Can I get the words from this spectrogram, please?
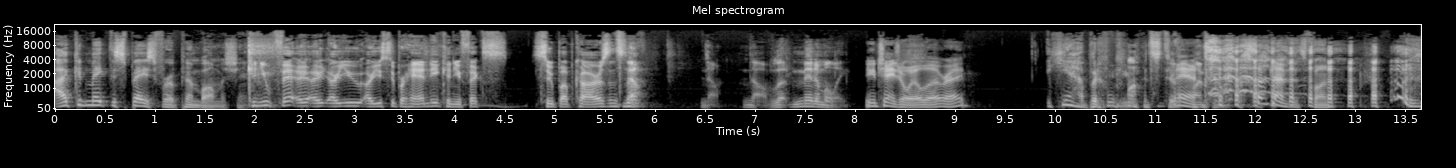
I could make the space for a pinball machine. Can you fit? Are, are you are you super handy? Can you fix soup up cars and stuff? No, no, no, minimally. You can change oil though, right? Yeah, but who wants to? Yeah. Sometimes it's fun.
